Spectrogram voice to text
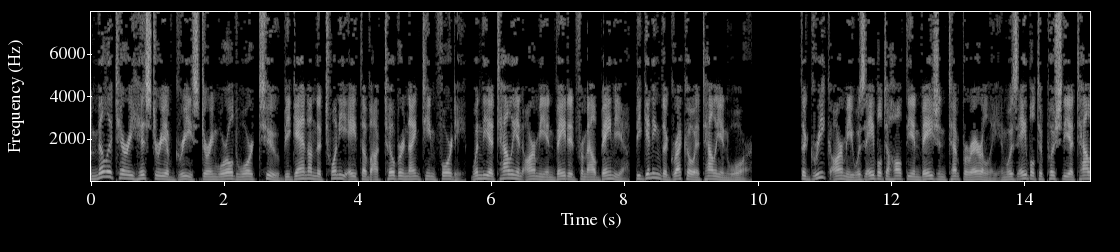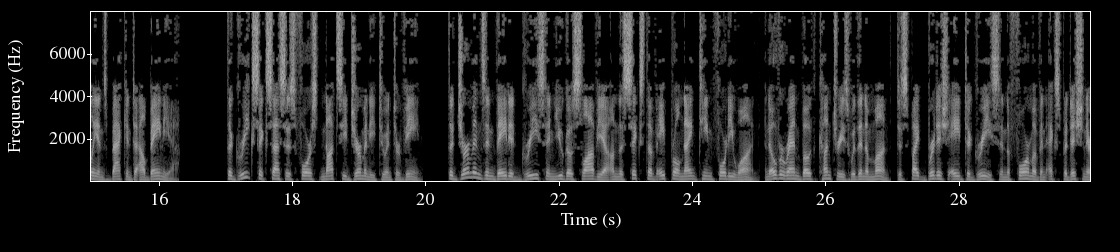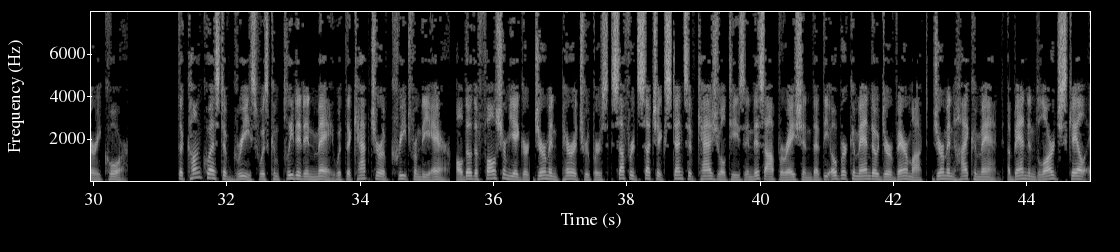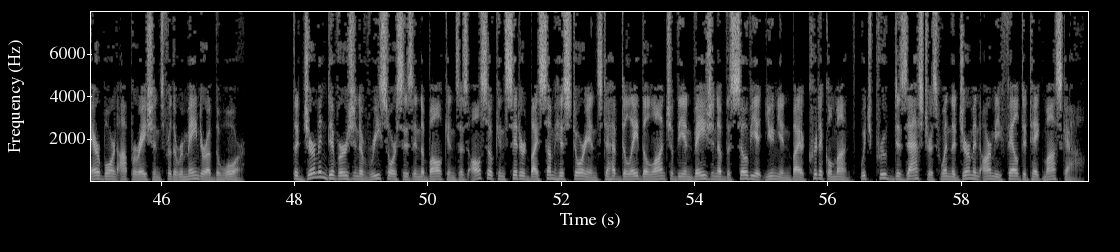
The military history of Greece during World War II began on 28 October 1940, when the Italian army invaded from Albania, beginning the Greco-Italian War. The Greek army was able to halt the invasion temporarily and was able to push the Italians back into Albania. The Greek successes forced Nazi Germany to intervene. The Germans invaded Greece and Yugoslavia on 6 April 1941, and overran both countries within a month, despite British aid to Greece in the form of an expeditionary corps. The conquest of Greece was completed in May with the capture of Crete from the air, although the Fallschirmjäger German paratroopers suffered such extensive casualties in this operation that the Oberkommando der Wehrmacht German High Command abandoned large-scale airborne operations for the remainder of the war. The German diversion of resources in the Balkans is also considered by some historians to have delayed the launch of the invasion of the Soviet Union by a critical month, which proved disastrous when the German army failed to take Moscow.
